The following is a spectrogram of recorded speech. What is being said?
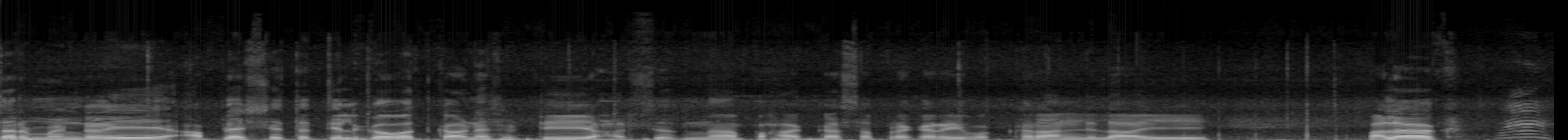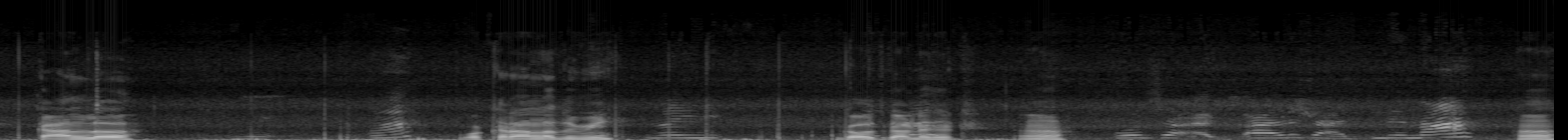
तर मंडळी आपल्या शेतातील गवत काढण्यासाठी हर्षदनं पहा कसा प्रकारे वखर आणलेला आहे. मालक काय आणलं? वखर आणला तुम्ही? गवत काढण्यासाठी हां? हां?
